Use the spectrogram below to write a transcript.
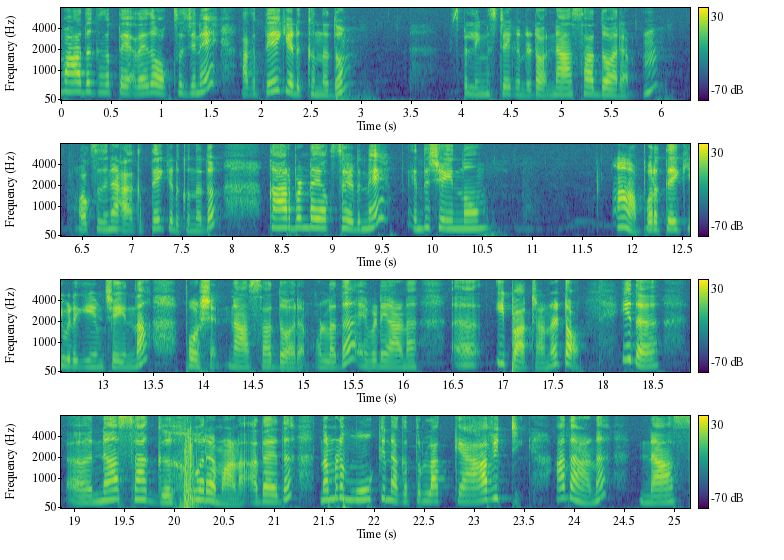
വാതകത്തെ അതായത് ഓക്സിജനെ അകത്തേക്ക് എടുക്കുന്നതും സ്പെല്ലിംഗ് മിസ്റ്റേക്ക് ഉണ്ട് കേട്ടോ നാസാദ്വാരം. ഓക്സിജനെ അകത്തേക്ക് എടുക്കുന്നതും കാർബൺ ഡൈ ഓക്സൈഡിനെ എന്ത് ചെയ്യുന്നു? ആ പുറത്തേക്ക് വിടുകയും ചെയ്യുന്ന പോർഷൻ നാസാദ്വാരം. ഉള്ളത് എവിടെയാണ്? ഈ പാർട്ടാണ് കേട്ടോ. ഇത് നാസ ഗഹ്വരമാണ്. അതായത് നമ്മുടെ മൂക്കിനകത്തുള്ള ക്യാവിറ്റി. അതാണ് നാസ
